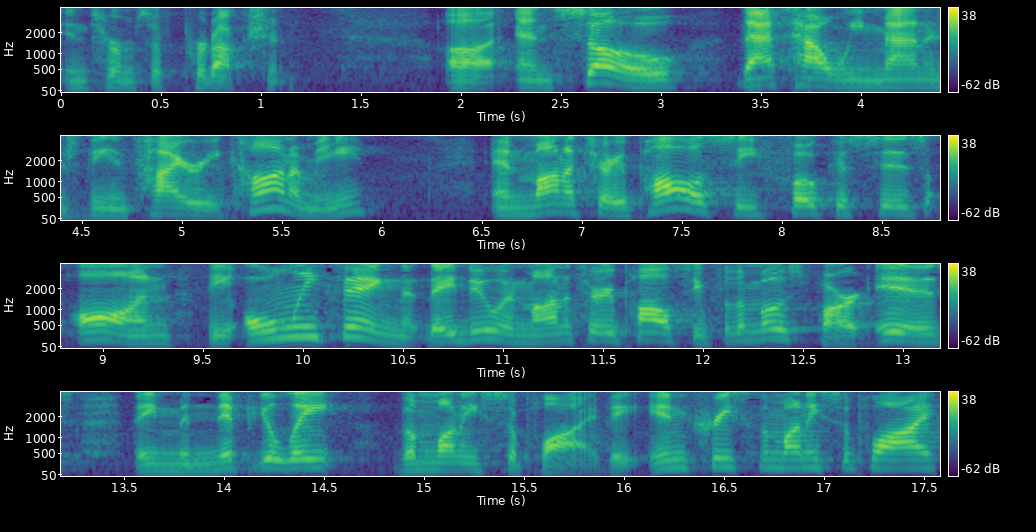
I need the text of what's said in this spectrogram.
in terms of production. Uh, and so that's how we manage the entire economy and monetary policy focuses on the only thing that they do in monetary policy for the most part is they manipulate the money supply. They increase the money supply,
